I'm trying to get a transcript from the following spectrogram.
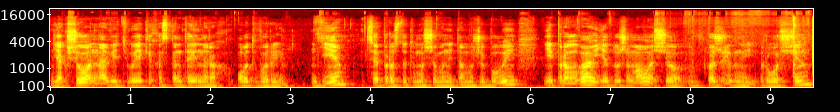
Якщо навіть у якихось контейнерах отвори є, це просто тому, що вони там уже були. І проливаю я дуже мало, що поживний розчин,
